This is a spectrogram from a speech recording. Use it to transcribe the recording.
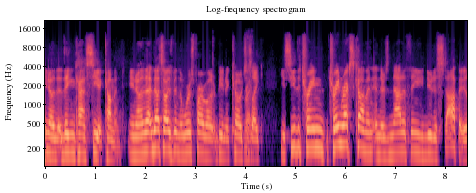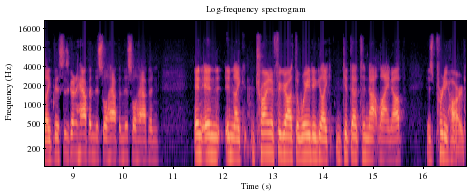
you know, they can kind of see it coming. You know, that, that's always been the worst part about being a coach right. is like you see the train train wrecks coming, and there's not a thing you can do to stop it. You're like, this is going to happen. This will happen. This will happen. And and and like trying to figure out the way to like get that to not line up is pretty hard.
